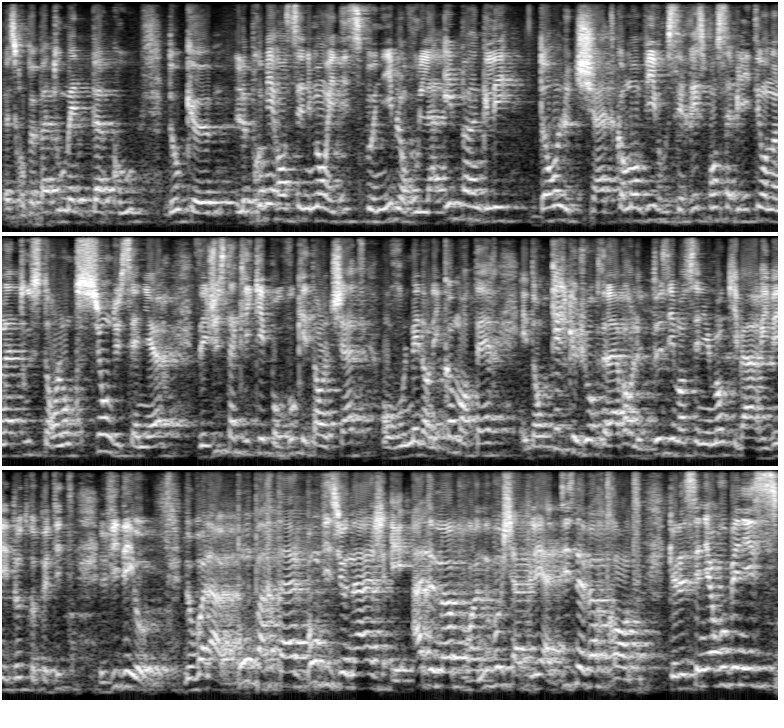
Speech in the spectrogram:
parce qu'on ne peut pas tout mettre d'un coup. Donc euh, le premier enseignement est disponible, on vous l'a épinglé dans le chat comment vivre ses responsabilités. On en a tous dans l'onction du Seigneur. Vous avez juste à cliquer pour vous qui êtes dans le chat. On vous le met dans les commentaires. Et dans quelques jours, vous allez avoir le deuxième enseignement qui va arriver et d'autres petites vidéos. Donc voilà, bon partage, bon visionnage et à demain pour un nouveau chapelet à 19h30. Que le Seigneur vous bénisse.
